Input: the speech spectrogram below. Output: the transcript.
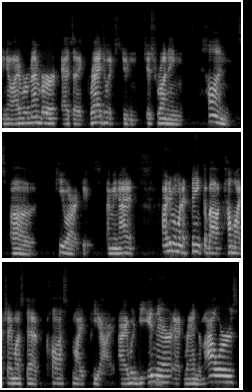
you know, I remember as a graduate student just running tons of QRTs. I mean, I I didn't want to think about how much I must have cost my PI. I would be in there at random hours,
